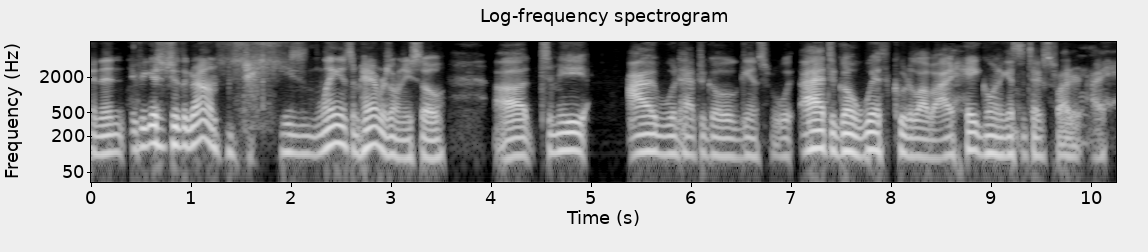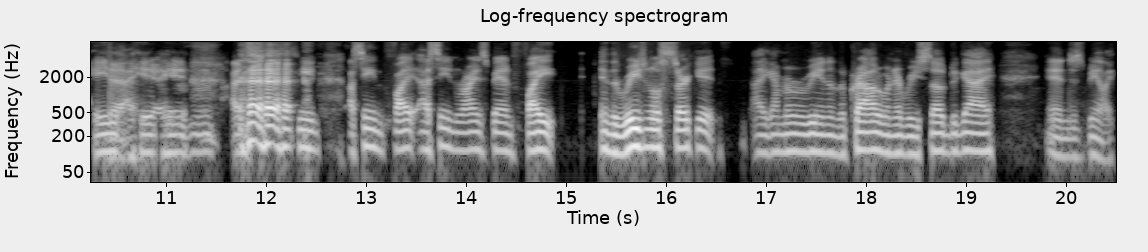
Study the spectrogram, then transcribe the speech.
And then if he gets you to the ground, he's laying some hammers on you. So, uh, to me, I would have to go against. I had to go with Cutelaba. I hate going against the Texas fighter. I hate yeah. it. I hate it. I hate mm-hmm. it. I seen. I seen fight. I seen Ryan Spann fight in the regional circuit. I, I remember being in the crowd whenever he subbed a guy, and just being like,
